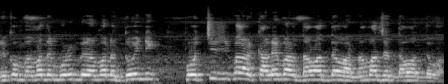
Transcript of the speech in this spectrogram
এরকম আমাদের মুরব্বীরা বলে, দৈনিক পঁচিশ বার কালেমার দাওয়াত দেওয়া, নামাজের দাওয়াত দেওয়া।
